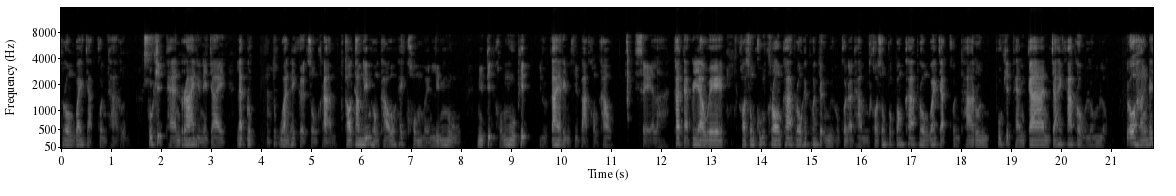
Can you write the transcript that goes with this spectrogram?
พระองค์ไว้จากคนทารุณ ผู้คิดแผนร้ายอยู่ในใจ และปลุกปั่นทุกวันให้เกิดสงคราม เขาทำลิ้นของเขาให้คมเหมือนลิ้นงู มีพิษของงูพิษอยู่ใต้ริมฝีปากของเขา เสลา ข้าแต่พระยาเว ขอทรงคุ้มครองข้าพระองค์ให้พ้นจากมือของคนอธรรม ขอทรงปกป้องข้าพระองค์ไว้จากคนทารุณ ผู้คิดแผนการจะให้ข้าพระองค์ล้มลง โอหังได้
